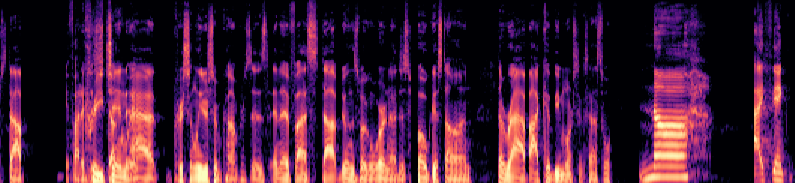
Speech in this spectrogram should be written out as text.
stop if I'd just preaching at Christian leadership conferences, and if I stopped doing the spoken word and I just focused on the rap, I could be more successful. No, I think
